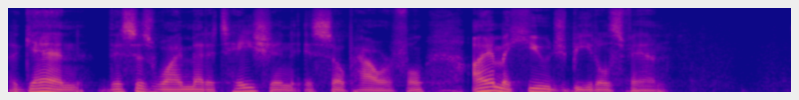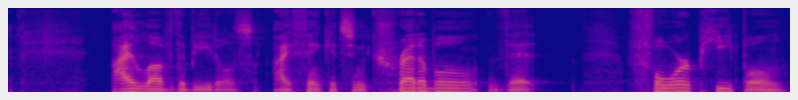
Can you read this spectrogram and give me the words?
Again, this is why meditation is so powerful. I am a huge Beatles fan. I love the Beatles. I think it's incredible that four people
